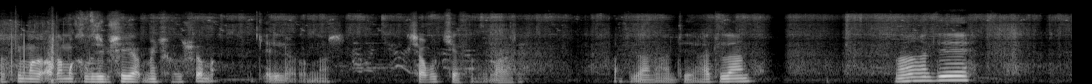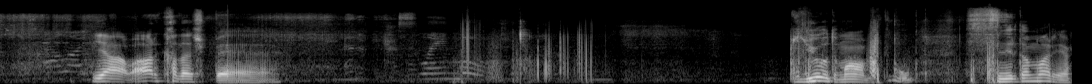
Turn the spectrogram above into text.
Bakayım adam akıllıca bir şey yapmaya çalışıyor ama gelirler onlar. Çabuk kes ama bari. Hadi lan hadi. Hadi lan. Lan hadi. Ya arkadaş be. Biliyordum abi. Sinirden var ya.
